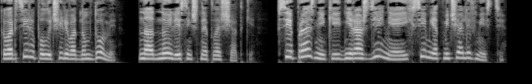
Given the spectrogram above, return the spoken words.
квартиры получили в одном доме, на одной лестничной площадке. Все праздники и дни рождения их семьи отмечали вместе.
